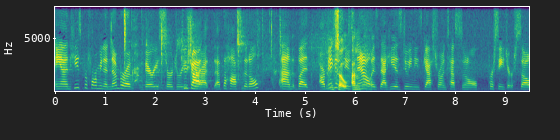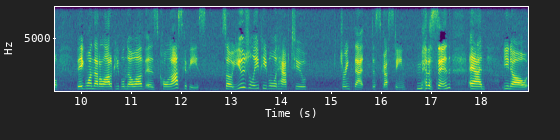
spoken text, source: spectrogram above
And he's performing a number of various surgeries here at, at the hospital. Um, but our biggest so, news um, now is that he is doing these gastrointestinal procedures. So, big one that a lot of people know of is colonoscopies. So, usually people would have to drink that disgusting medicine and, you know,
